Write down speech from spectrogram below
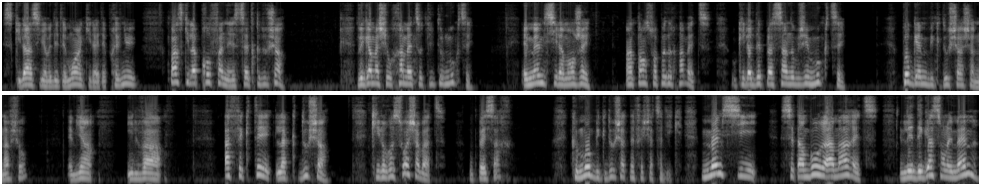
skila s'il y avait des témoins qu'il a été prévenu, parce qu'il a profané cette kedusha. Et même s'il a mangé un temps soit peu de chametz, ou qu'il a déplacé un objet mukse, pogem bikdusha shal nafsho, eh bien, il va affecter la kedusha qu'il reçoit Shabbat ou Pesach, que Même si c'est un bourg et amaretz, les dégâts sont les mêmes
